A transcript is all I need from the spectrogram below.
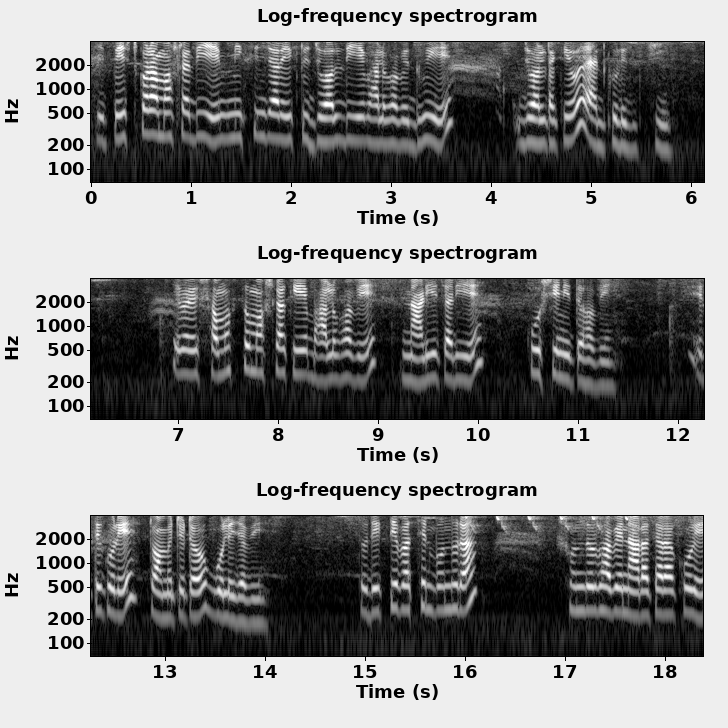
সেই পেস্ট করা মশলা দিয়ে মিক্সিং জারে একটু জল দিয়ে ভালোভাবে ধুয়ে জলটাকেও অ্যাড করে দিচ্ছি। এবারে সমস্ত মশলাকে ভালোভাবে নাড়িয়ে চাড়িয়ে কষিয়ে নিতে হবে। এতে করে টমেটোটাও গলে যাবে। তো দেখতে পাচ্ছেন বন্ধুরা, সুন্দরভাবে নাড়াচাড়া করে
